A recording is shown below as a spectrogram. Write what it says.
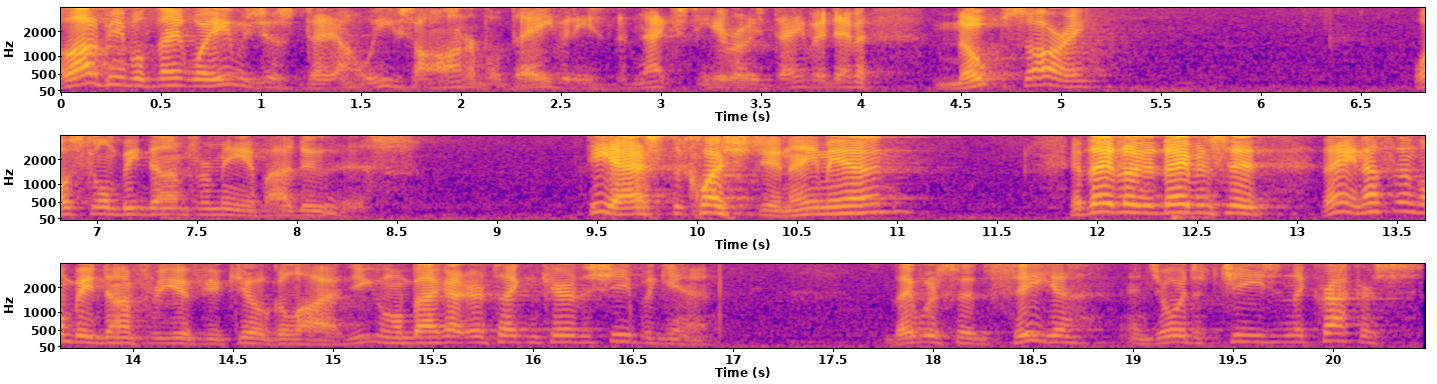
A lot of people think, well, he was just, oh, he's honorable David. He's the next hero. He's David, David. Nope, sorry. What's going to be done for me if I do this? He asked the question, amen? If they looked at David and said, there ain't nothing going to be done for you if you kill Goliath. You're going back out there taking care of the sheep again. They would have said, see ya. Enjoy the cheese and the crackers.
